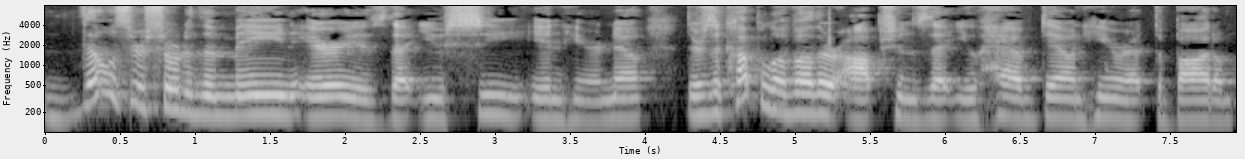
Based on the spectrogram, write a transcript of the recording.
those are sort of the main areas that you see in here. Now, there's a couple of other options that you have down here at the bottom.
